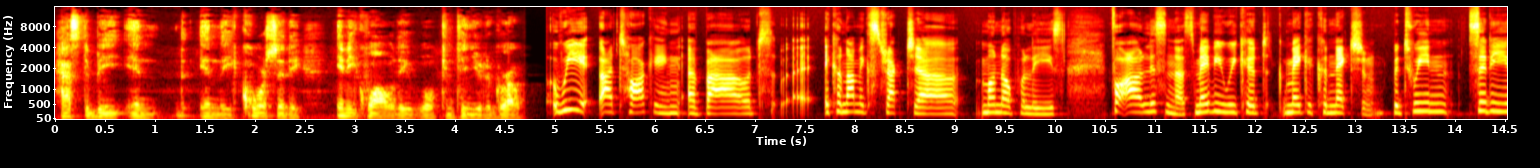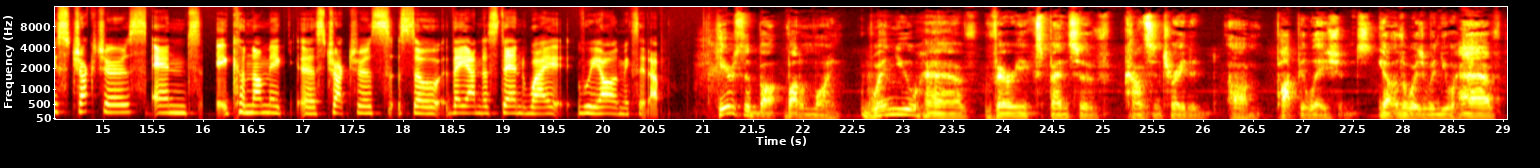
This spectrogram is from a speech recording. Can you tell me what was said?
has to be in in the core city, inequality will continue to grow. we are talking about uh, economic structure, monopolies. For our listeners, maybe we could make a connection between city structures and economic uh, structures so they understand why we all mix it up. Here's the bo- bottom line: when you have very expensive, concentrated um, populations, in other words, when you have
